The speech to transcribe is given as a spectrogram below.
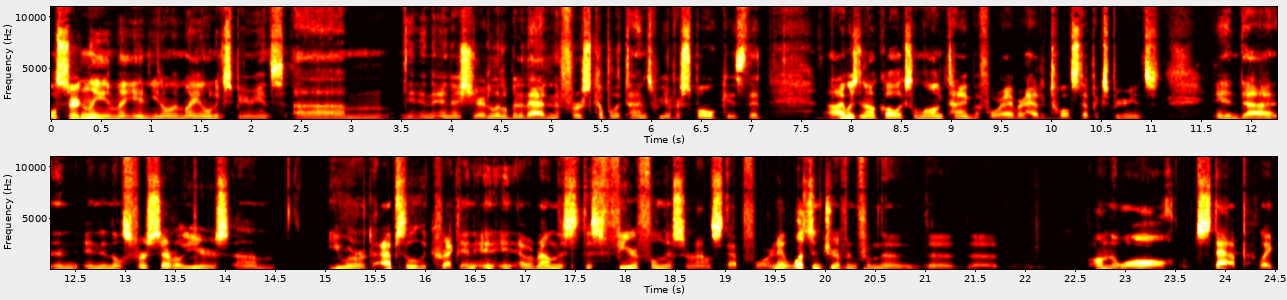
Well, certainly in my, in, you know, in my own experience, um, and, and I shared a little bit of that in the first couple of times we ever spoke, is that I was an alcoholics a long time before I ever had a 12 step experience. And, uh, and, and in those first several years, um, you were absolutely correct, and, and, and, around this this fearfulness around step four, and it wasn't driven from the the, the on the wall step, like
